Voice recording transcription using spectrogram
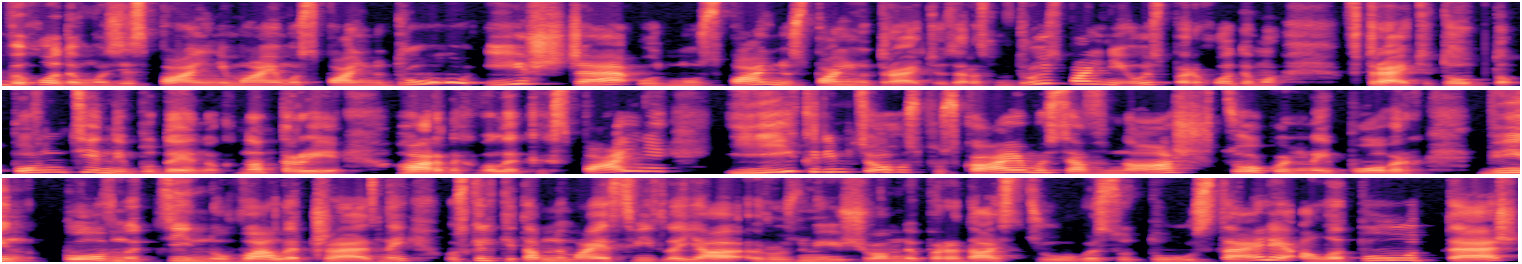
Виходимо зі спальні, маємо спальню другу і ще одну спальню, спальню третю. Зараз ми в другій спальні, і ось переходимо в третю. Тобто повноцінний будинок на три гарних великих спальні, і крім цього, спускаємося в наш цокольний поверх. Він повноцінно величезний, оскільки там немає світла, я розумію, що вам не передасть цю висоту стелі, але тут теж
